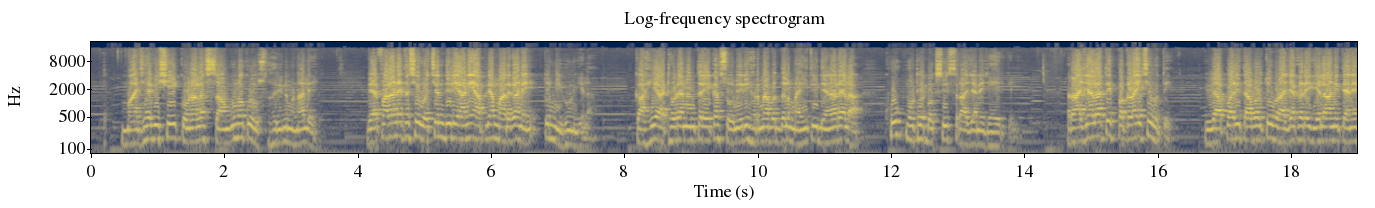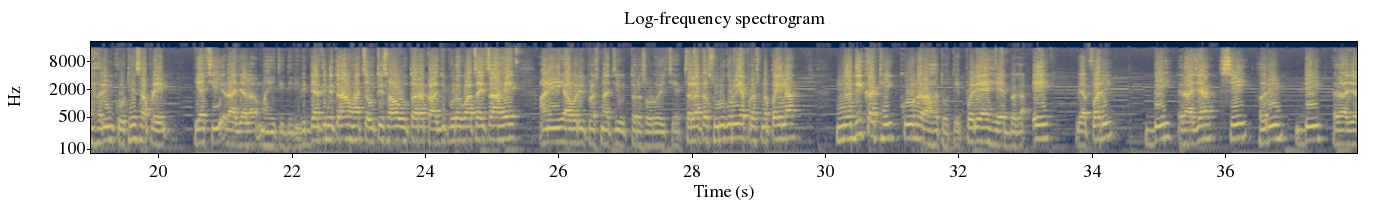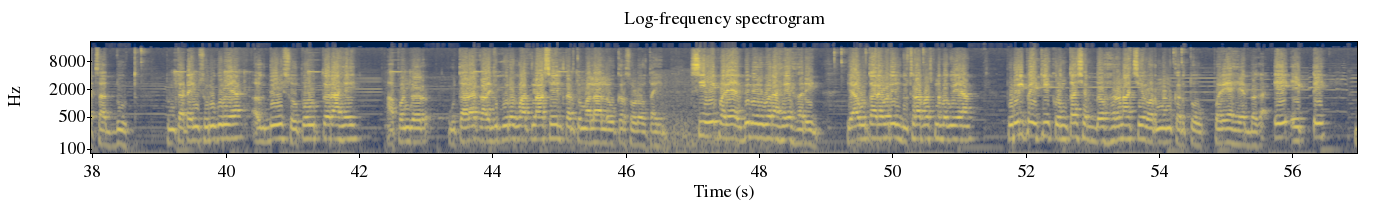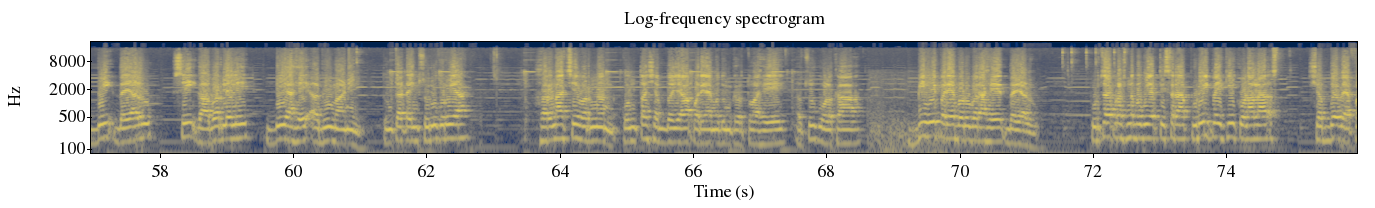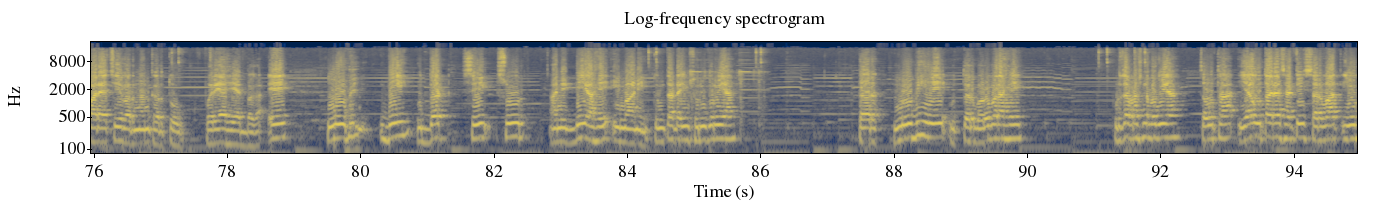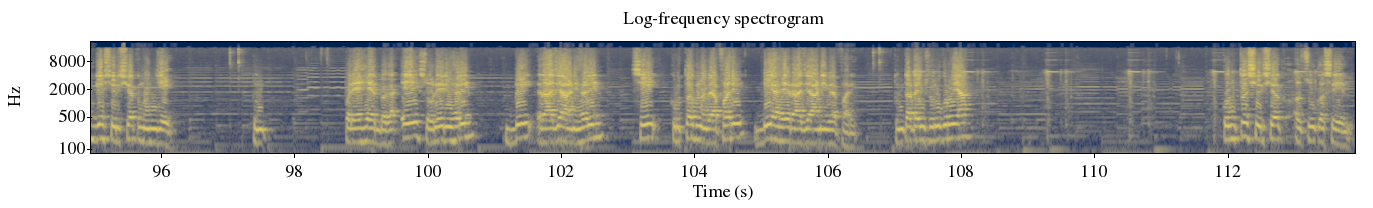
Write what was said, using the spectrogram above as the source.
माझ्याविषयी कोणाला सांगू नकोस हरिण म्हणाले. व्यापाराने तसे वचन दिले आणि आपल्या मार्गाने तो निघून गेला. काही आठवड्यानंतर एका सोनेरी हरणाबद्दल माहिती देणाऱ्याला खूप मोठे बक्षीस राजाने जाहीर केले. राजाला ते पकडायचे होते. व्यापारी ताबडतोब राजाकडे गेला आणि त्याने हरिण कोठे सापडेल याची राजाला माहिती दिली. विद्यार्थी मित्रांनो हा चौतीसावा उतारा काळजीपूर्वक वाचायचा आहे आणि यावरील प्रश्नाची उत्तरं सोडवायची आहेत. चला तर सुरू करूया प्रश्न पहिला. नदीकाठी कोण राहत होते? पर्याय हे आहेत बघा. ए व्यापारी बी राजा सी हरिण डी राजाचा दूत. तुमचा टाइम सुरू करूया. अगदी सोपं उत्तर आहे. आपण जर उतारा काळजीपूर्वक वाचला असेल तर तुम्हाला लवकर सोडवता येईल. सी हे पर्याय अगदी बरोबर आहे हरिण. या उतार्यावरील दुसरा प्रश्न बघूया. पुढील पैकी कोणता शब्द हरणाचे वर्णन करतो? पर्याय हे आहेत बघा. ए एकटे बी दयाळू सी घाबरलेले डी आहे अभिमानी. तुमचा टाइम सुरू करूया. हरणाचे वर्णन कोणता शब्द या पर्यायामधून करतो आहे? अचूक ओळखा. बी हे पर्याय बरोबर आहे दयाळू. पुढचा प्रश्न बघूया तिसरा. पुढील पैकी कोणाला शब्द व्यापाऱ्याचे वर्णन करतो? पर्याय हे आहेत बघा. ए लोभी. बी उद्धट. सी सूर. आणि डी आहे इमाणी तुमचा टाइम सुरू करूया. तर लोभी हे उत्तर बरोबर आहे. पुढचा प्रश्न बघूया. चौथा या उतार्यासाठी सर्वात योग्य शीर्षक म्हणजे पर्याय हे आहेत बघा. ए सोनेरी हरिण बी राजा आणि हरिण सी कृतज्ञ व्यापारी डी आहे राजा आणि व्यापारी. तुमचा टाइम सुरू करूया. कोणतं शीर्षक अचूक असेल?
